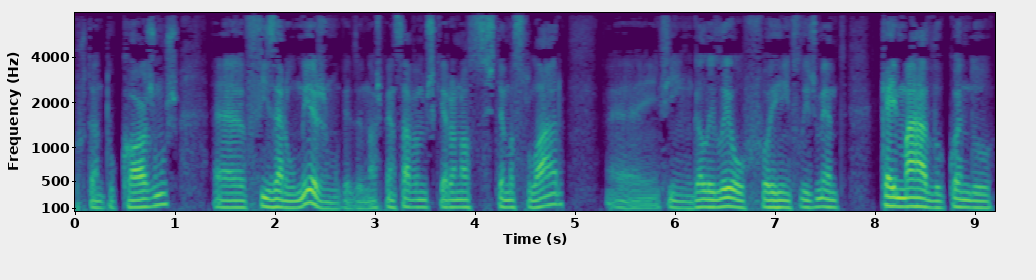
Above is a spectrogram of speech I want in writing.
portanto, o cosmos, fizeram o mesmo. Quer dizer, nós pensávamos que era o nosso sistema solar. enfim, Galileu foi infelizmente queimado quando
